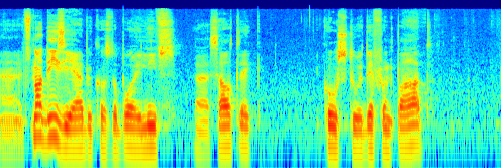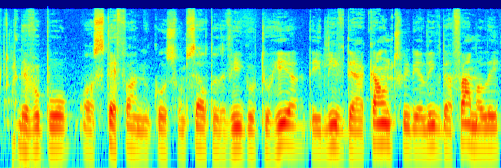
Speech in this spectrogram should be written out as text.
uh, it's not easy, yeah, because the boy leaves uh, Celtic, goes to a different part, Liverpool, or Stefan, who goes from Celta de Vigo to here. They leave their country, they leave their family,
